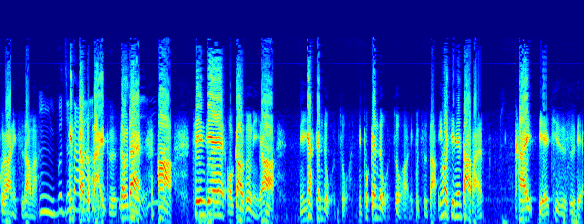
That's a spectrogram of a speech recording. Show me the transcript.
桂花你知道吗？嗯，不知明道天要做哪一只，对不对？啊，今天我告诉你啊，你要跟着我做，你不跟着我做啊，你不知道。因为今天大盘开跌七十四点，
